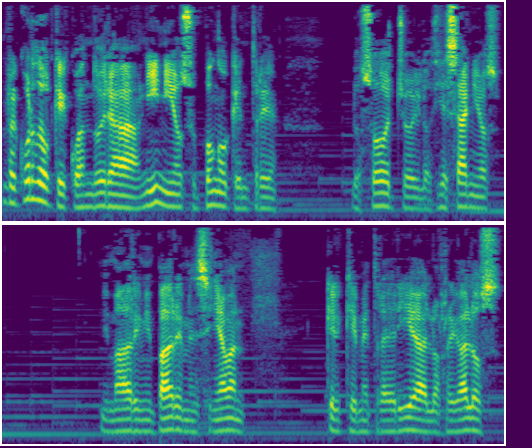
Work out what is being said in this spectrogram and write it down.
Recuerdo que cuando era niño, supongo que entre los ocho y los diez años, mi madre y mi padre me enseñaban que el que me traería los regalos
